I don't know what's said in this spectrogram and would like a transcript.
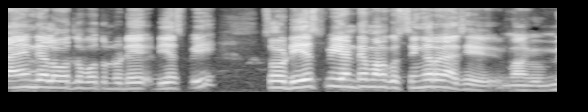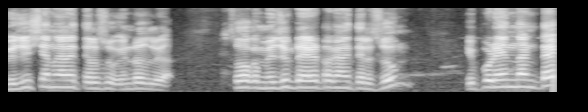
పాన్ ఇండియాలో వదిలిపోతుండే డిఎస్పీ డిఎస్పి సో డిఎస్పీ అంటే మనకు సింగర్ మనకు మ్యూజిషియన్ కానీ తెలుసు ఇన్ని రోజులుగా. సో ఒక మ్యూజిక్ డైరెక్టర్ కానీ తెలుసు. ఇప్పుడు ఏంటంటే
